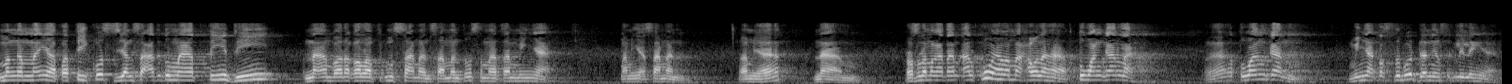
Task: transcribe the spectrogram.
mengenai apa tikus yang saat itu mati di na'am barakallahu fikum saman. Saman itu semacam minyak. Minyak saman. Paham ya? Naam. Rasulullah mengatakan alquha wa ma haulaha, tuangkanlah. Ya, tuangkan minyak tersebut dan yang sekelilingnya.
